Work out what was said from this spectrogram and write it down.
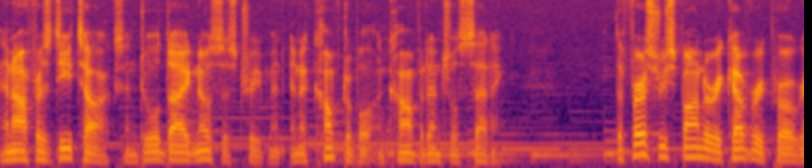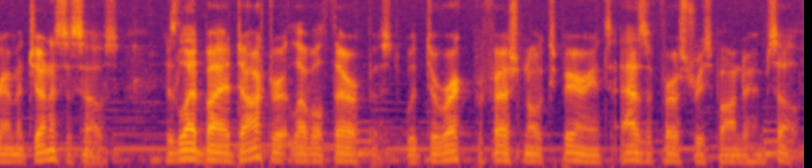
and offers detox and dual diagnosis treatment in a comfortable and confidential setting. The First Responder Recovery Program at Genesis House is led by a doctorate level therapist with direct professional experience as a first responder himself.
